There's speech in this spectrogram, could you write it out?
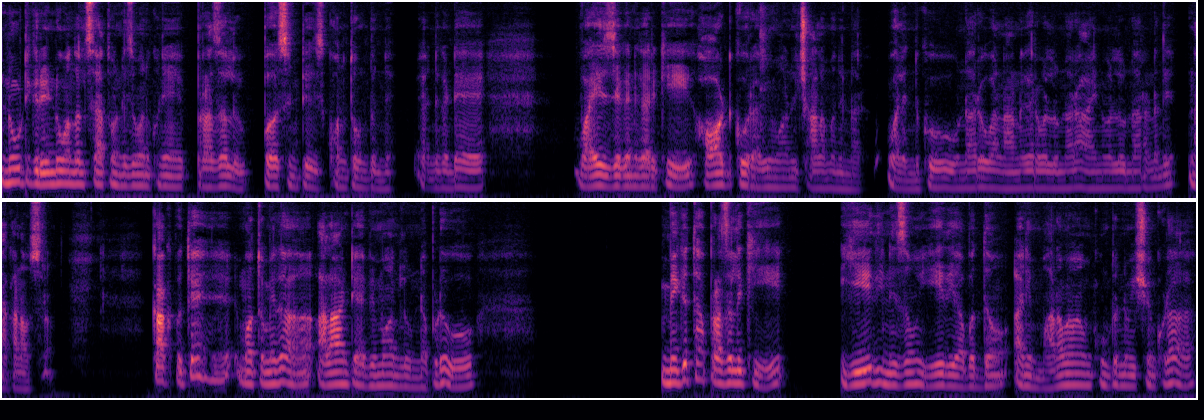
నూటికి రెండు వందల శాతం నిజం అనుకునే ప్రజలు పర్సంటేజ్ కొంత ఉంటుంది. ఎందుకంటే వైఎస్ జగన్ గారికి హార్డ్ కోర్ అభిమానులు చాలామంది ఉన్నారు. వాళ్ళు ఎందుకు ఉన్నారు? వాళ్ళ నాన్నగారు వాళ్ళు ఉన్నారా? ఆయన వాళ్ళు ఉన్నారు అన్నది నాకు అనవసరం. కాకపోతే మొత్తం మీద అలాంటి అభిమానులు ఉన్నప్పుడు మిగతా ప్రజలకి ఏది నిజం ఏది అబద్ధం అని మనం అనుకుంటున్న విషయం కూడా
